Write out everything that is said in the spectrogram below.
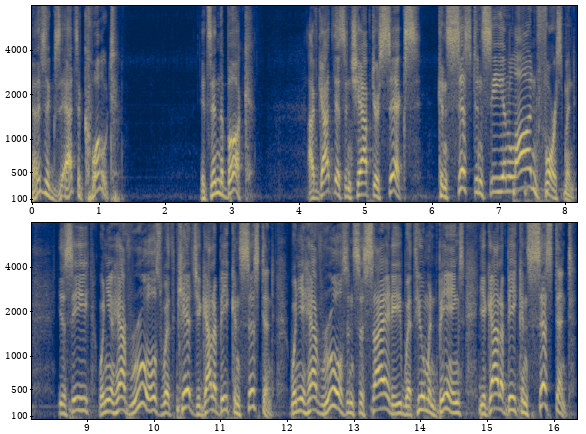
That's a, that's a quote. It's in the book. I've got this in chapter six consistency in law enforcement. You see, when you have rules with kids, you got to be consistent. When you have rules in society with human beings, you got to be consistent.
